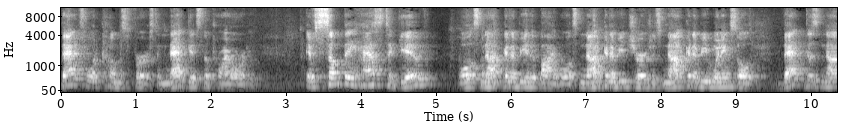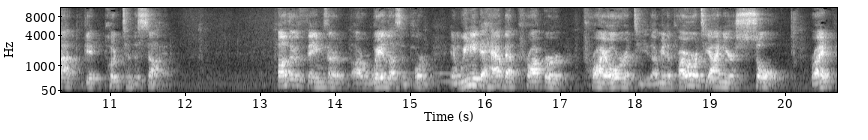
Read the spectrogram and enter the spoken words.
That's what comes first, and that gets the priority. If something has to give, well, it's not going to be the Bible. It's not going to be church. It's not going to be winning souls. That does not get put to the side. Other things are, are way less important. And we need to have that proper priority. I mean, the priority on your soul, right?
